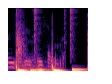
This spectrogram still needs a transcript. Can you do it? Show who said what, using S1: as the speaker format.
S1: every favorite human.
S2: Né?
